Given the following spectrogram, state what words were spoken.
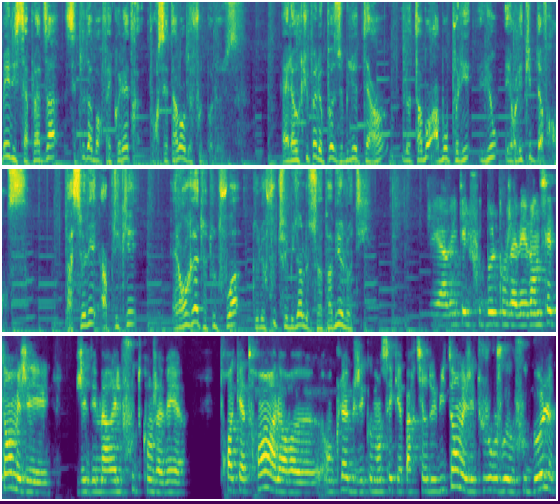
Mélissa Plaza s'est tout d'abord fait connaître pour ses talents de footballeuse. Elle a occupé le poste de milieu de terrain, notamment à Montpellier, Lyon et en équipe de France. Passionnée, impliquée, elle regrette toutefois que le foot féminin ne soit pas mieux loti. J'ai arrêté le football quand j'avais 27 ans, mais j'ai démarré le foot quand j'avais 3-4 ans. Alors, euh, en club, j'ai commencé qu'à partir de 8 ans, mais j'ai toujours joué au football,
